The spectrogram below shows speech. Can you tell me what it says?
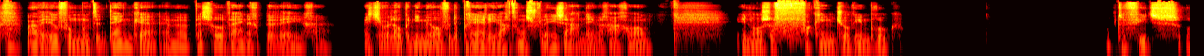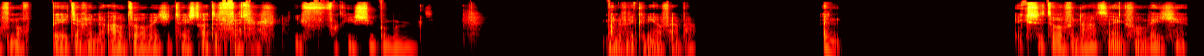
waar we heel veel moeten denken en we best wel weinig bewegen. Weet je, we lopen niet meer over de prairie achter ons vlees aan. Nee, we gaan gewoon in onze fucking joggingbroek. Op de fiets of nog beter in de auto, weet je, twee straten verder. Die fucking supermarkt. Maar daar wil ik het niet over hebben. En ik zit erover na te denken van, weet je,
